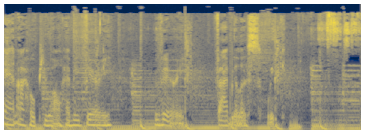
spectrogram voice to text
And I hope you all have a very, very fabulous week.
